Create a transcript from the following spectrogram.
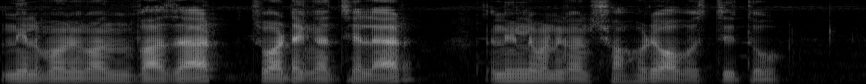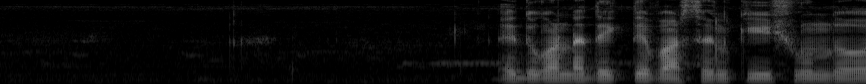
নীলমণিগঞ্জ বাজার, চুয়াডাঙ্গা জেলার নীলমণিগঞ্জ শহরে অবস্থিত। এই দোকানটা দেখতে পারছেন কি সুন্দর,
